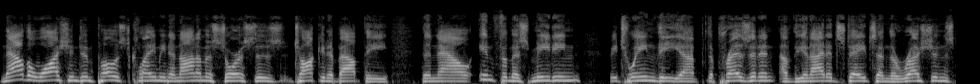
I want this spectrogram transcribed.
Now the Washington Post claiming anonymous sources talking about the the now infamous meeting between the uh, the president of the United States and the Russians.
